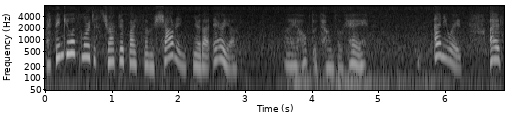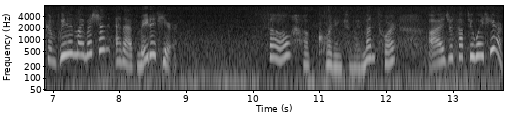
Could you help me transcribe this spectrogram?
I think it was more distracted by some shoutings near that area. I hope the town's okay. Anyways, I've completed my mission and I've made it here. So, according to my mentor, I just have to wait here.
